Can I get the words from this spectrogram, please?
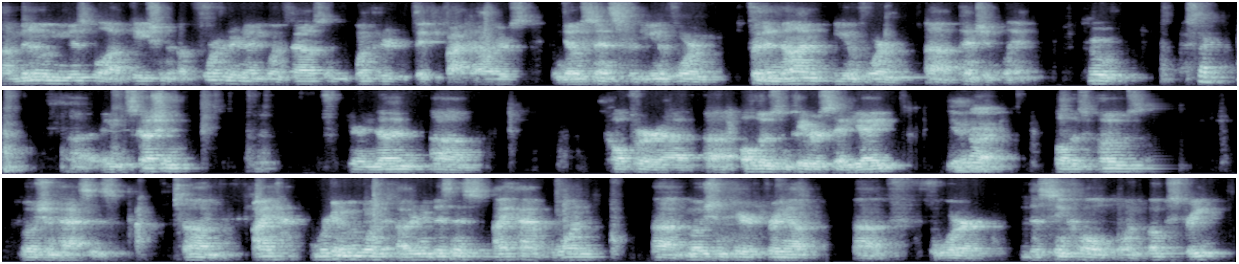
uh, minimum municipal obligation of four hundred ninety-one thousand, one hundred and fifty-five dollars and no cents for the uniform, for the non-uniform, uh, pension plan. Move. Second, Uh, any discussion? Hearing none, um. Call for, uh, uh, all those in favor say yay, Aye. all those opposed. Motion passes. Um, I, we're gonna move on to other new business. I have one, uh, motion here to bring up, uh, for the sinkhole on Oak Street.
